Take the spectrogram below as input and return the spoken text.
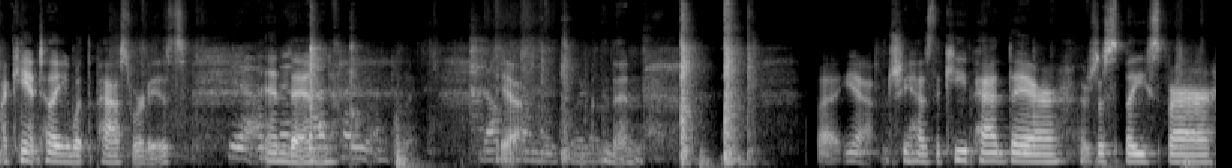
I can't tell you what the password is. Yeah, And then- that's how you enter it. Not Yeah. the. And then, but yeah, she has the keypad there. There's a space bar.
